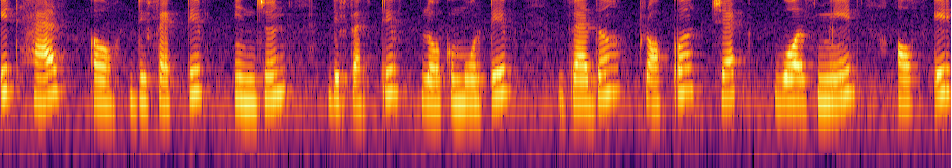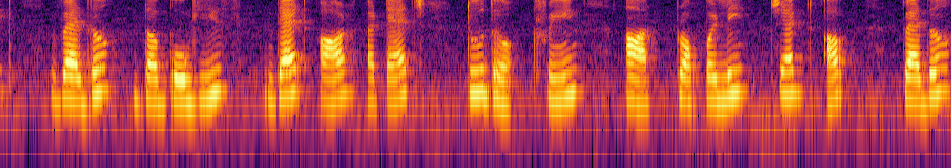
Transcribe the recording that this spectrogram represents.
it has a defective engine, defective locomotive, whether proper check was made of it, whether the bogies that are attached to the train are properly checked up, whether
